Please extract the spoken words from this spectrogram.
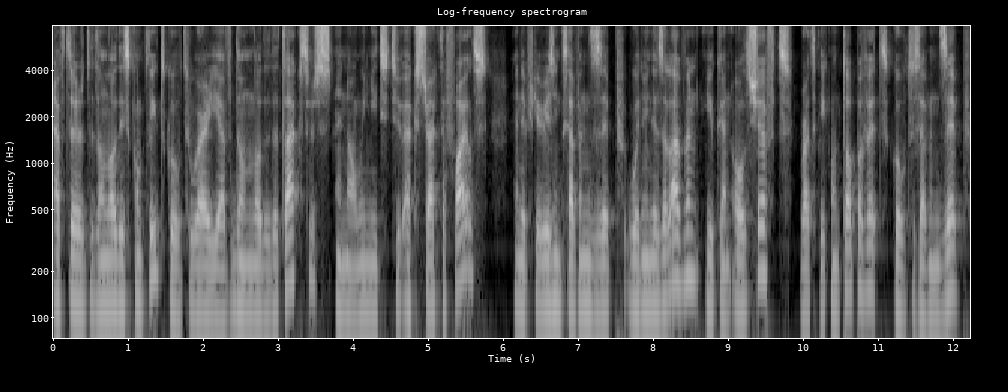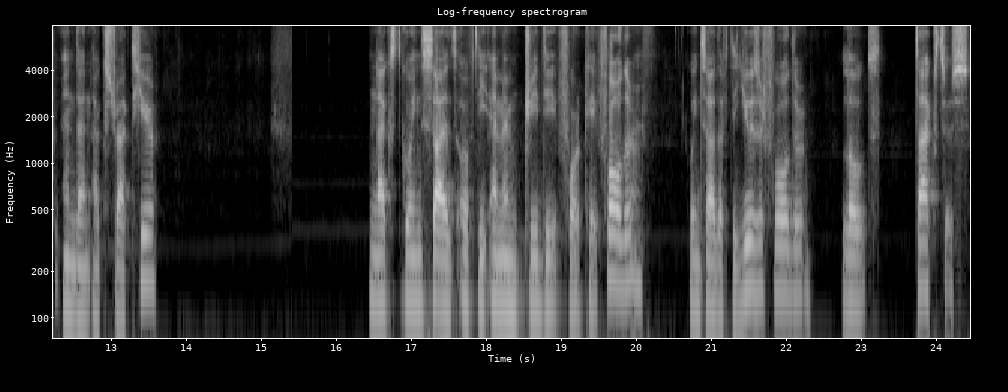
After the download is complete, go to where you have downloaded the textures and now we need to extract the files. And if you're using 7-zip with Windows 11, you can Alt Shift, right click on top of it, go to 7-zip and then extract here. Next, go inside of the MM3D 4K folder, go inside of the user folder, load textures,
